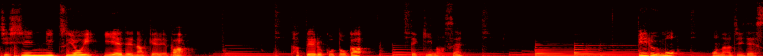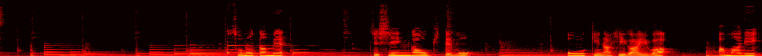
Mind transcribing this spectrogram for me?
地震に強い家でなければ建てることができません。ビルも同じです。そのため地震が起きても大きな被害はあまり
